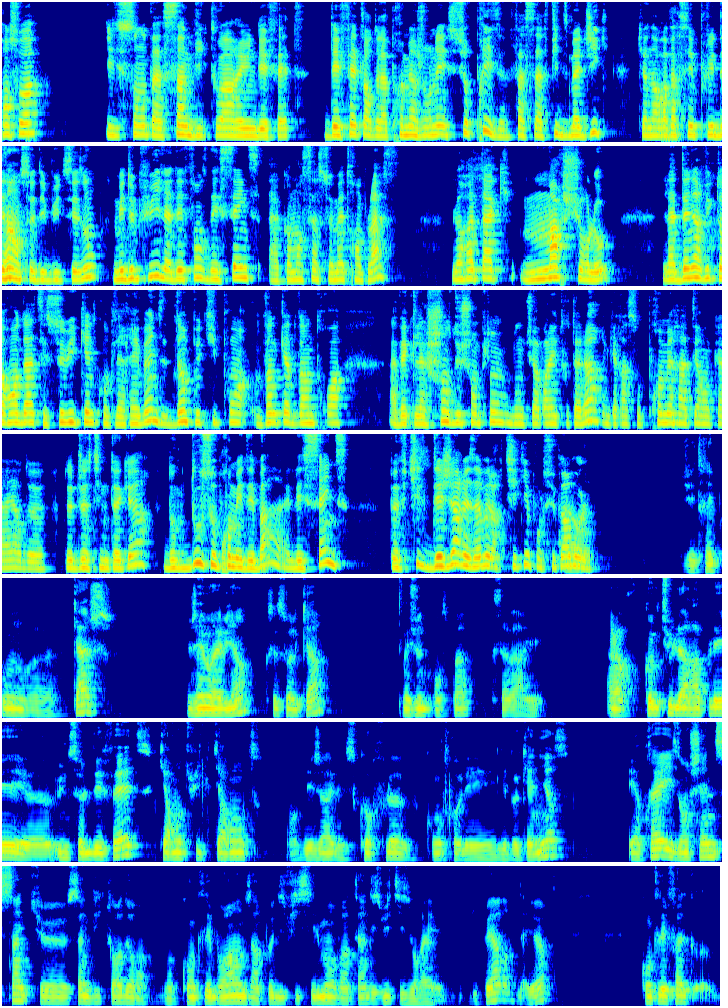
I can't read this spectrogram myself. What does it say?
François, ils sont à 5 victoires et une défaite. Défaite lors de la première journée, surprise face à Fitzmagic, qui en a renversé plus d'un en ce début de saison. Mais depuis, la défense des Saints a commencé à se mettre en place. Leur attaque marche sur l'eau. La dernière victoire en date, c'est ce week-end contre les Ravens, d'un petit point 24-23, avec la chance du champion dont tu as parlé tout à l'heure, grâce au premier raté en carrière de, de Justin Tucker. Donc d'où ce premier débat, les Saints peuvent-ils déjà réserver leur ticket pour le Super Bowl? Alors, Je vais te répondre euh, cash. J'aimerais bien que ce soit le cas, mais je ne pense pas que ça va arriver. Alors, comme tu l'as rappelé, euh, une seule défaite, 48-40, donc déjà les scores fleuves contre les, Buccaneers. Et après, ils enchaînent 5, victoires de rang. Donc contre les Browns, un peu difficilement, 21-18, ils auraient dû perdre d'ailleurs. Contre les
